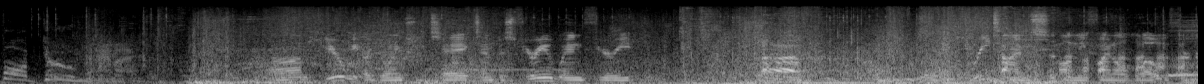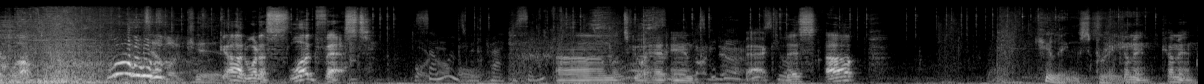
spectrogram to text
For doom hammer. Um, here we are going to take Tempest Fury, Wind Fury, uh, three times on the final blow, the third blow. Woo! God, what a slugfest. Someone's been practicing. Um, let's go ahead and back this up. Killing spree. Come in, come in,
